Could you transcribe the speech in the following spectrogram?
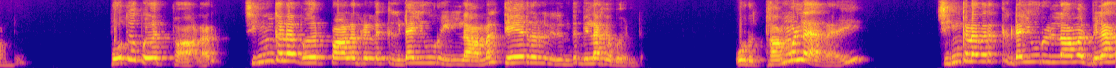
ஒன்று. பொது வேட்பாளர் சிங்கள வேட்பாளர்களுக்கு இடையூறு இல்லாமல் தேர்தலில் இருந்து விலக வேண்டும். ஒரு தமிழரை சிங்களவருக்கு இடையூறு இல்லாமல் விலக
